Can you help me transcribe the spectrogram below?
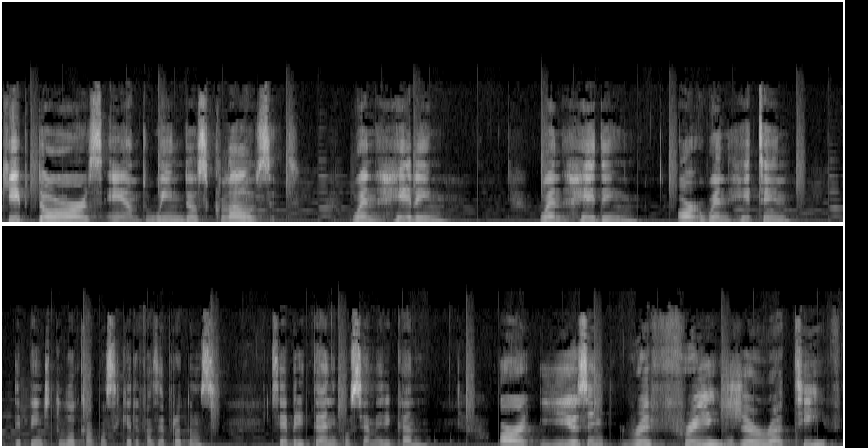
Keep doors and windows closed. When hitting, when hitting or when hitting, depende do local que você queira fazer a pronúncia, se é britânico ou se é americano, or using refrigerative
